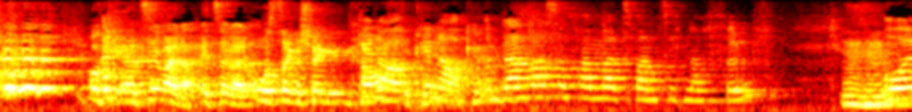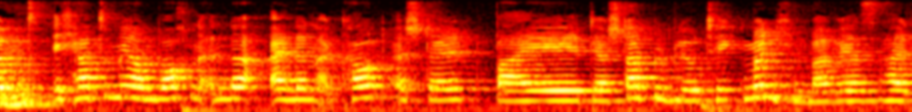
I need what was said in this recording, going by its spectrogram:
okay, erzähl weiter, erzähl weiter. Ostergeschenke gekauft? Genau, okay, genau. Okay. Und dann war es auf einmal 20 nach 5. Mhm, Und mhm. ich hatte mir am Wochenende einen Account erstellt bei der Stadtbibliothek München, weil wir es halt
